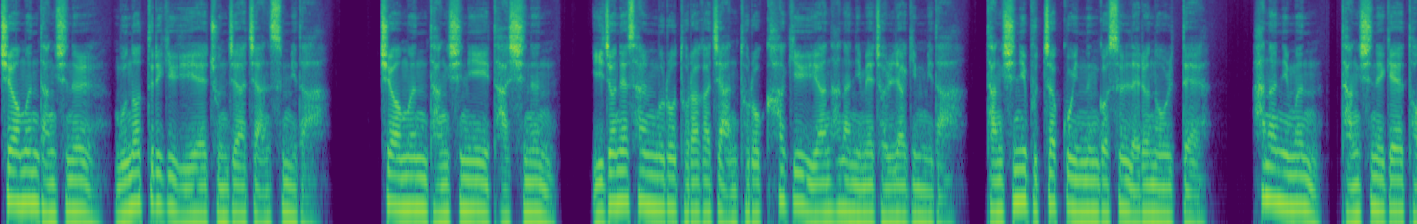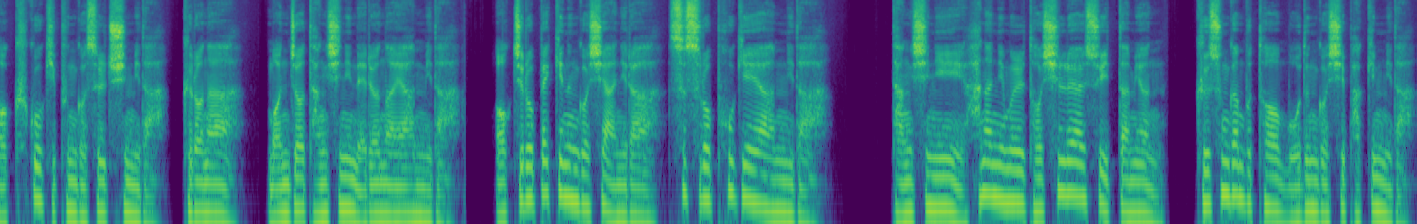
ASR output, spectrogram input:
시험은 당신을 무너뜨리기 위해 존재하지 않습니다. 시험은 당신이 다시는 이전의 삶으로 돌아가지 않도록 하기 위한 하나님의 전략입니다. 당신이 붙잡고 있는 것을 내려놓을 때 하나님은 당신에게 더 크고 깊은 것을 주십니다. 그러나 먼저 당신이 내려놔야 합니다. 억지로 뺏기는 것이 아니라 스스로 포기해야 합니다. 당신이 하나님을 더 신뢰할 수 있다면 그 순간부터 모든 것이 바뀝니다.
